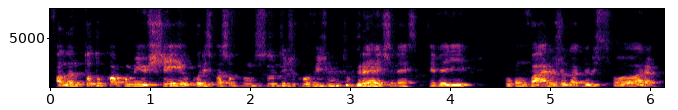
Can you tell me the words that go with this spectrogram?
falando todo o copo meio cheio, o Corinthians passou por um surto de Covid muito grande, né? Teve aí, ficou com vários jogadores fora,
